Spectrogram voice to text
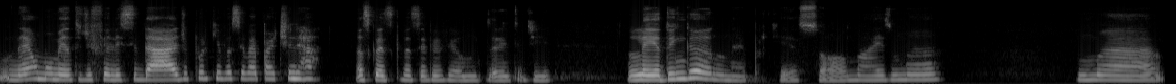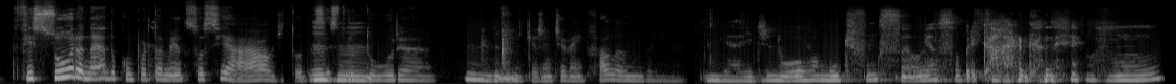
né, um momento de felicidade, porque você vai partilhar as coisas que você viveu durante o dia. Lê do engano, né? Porque é só mais uma uma fissura, né, do comportamento social, de toda essa uhum. estrutura uhum. que a gente vem falando aí, né? E aí, de novo, a multifunção e a sobrecarga, né? Uhum.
